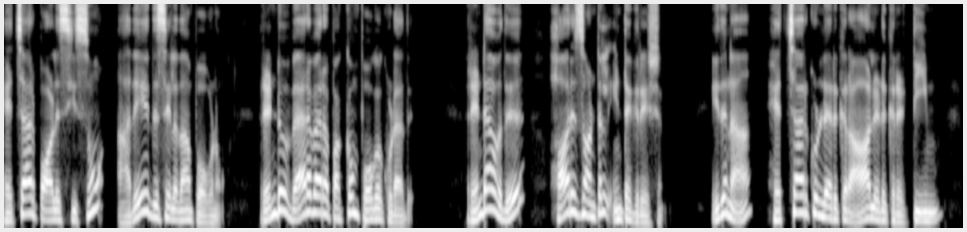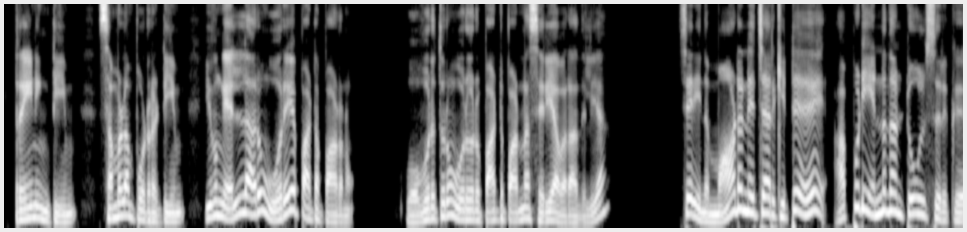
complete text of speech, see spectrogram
ஹெச்ஆர் பாலிசிஸும் அதே திசையில தான் போகணும். ரெண்டும் வேற வேற பக்கம் போகக்கூடாது. ரெண்டாவது ஹாரிசான்டல் இன்டகிரேஷன் இதுனா ஹெச்ஆர்க்குள்ளே இருக்கிற ஆள் எடுக்கிற டீம் ட்ரைனிங் டீம் சம்பளம் போடுற டீம் இவங்க எல்லாரும் ஒரே பாட்டை பாடணும். ஒவ்வொருத்தரும் ஒரு ஒரு பாட்டு பாடினா சரியா வராது இல்லையா? சரி இந்த மாடர்ன் ஹெச்ஆர் கிட்ட அப்படி என்னதான் டூல்ஸ் இருக்கு?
